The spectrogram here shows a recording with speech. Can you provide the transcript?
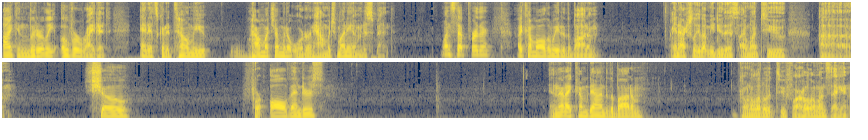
I can literally overwrite it and it's going to tell me how much I'm going to order and how much money I'm going to spend. One step further, I come all the way to the bottom. And actually, let me do this. I want to uh, show for all vendors. And then I come down to the bottom, going a little bit too far. Hold on one second.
